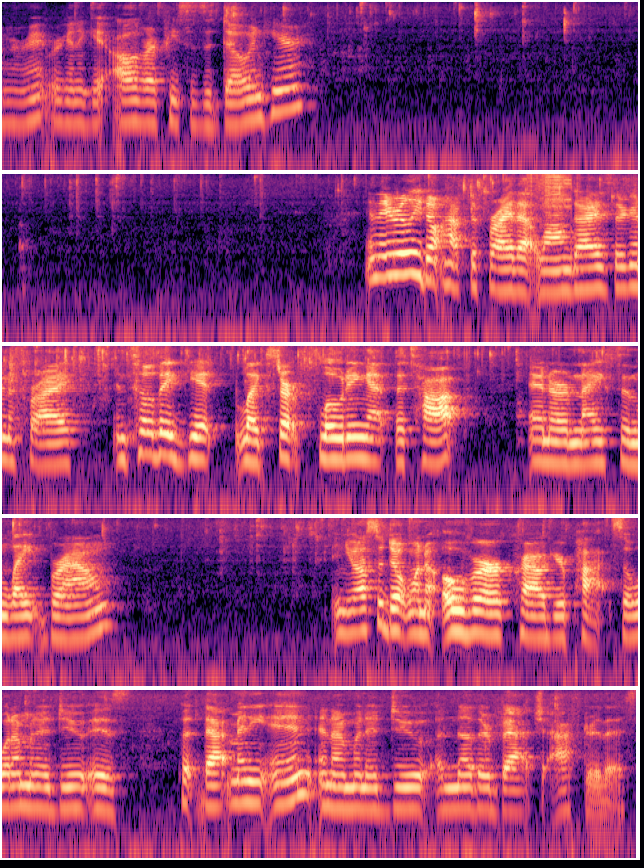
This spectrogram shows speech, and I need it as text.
All right, we're gonna get all of our pieces of dough in here. And they really don't have to fry that long, guys. They're gonna fry until they get, like, start floating at the top and are nice and light brown. And you also don't wanna overcrowd your pot. So what I'm gonna do is put that many in and I'm gonna do another batch after this.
